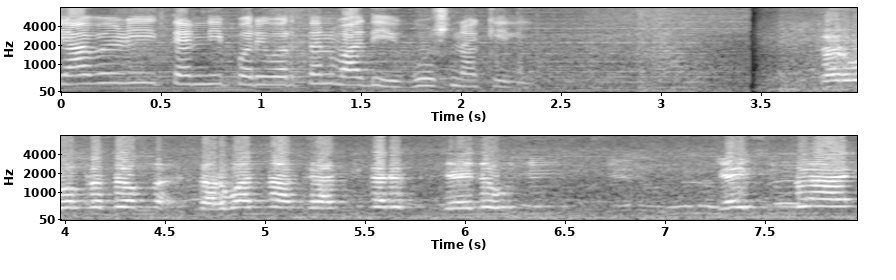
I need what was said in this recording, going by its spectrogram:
यावेळी त्यांनी परिवर्तनवादी घोषणा केली. सर्वप्रथम सर्वांना क्रांतिकारक जय लवजी जय शिवराय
